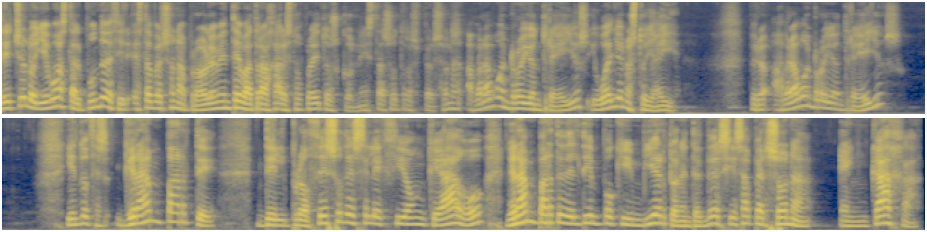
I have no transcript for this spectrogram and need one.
De hecho, lo llevo hasta el punto de decir, esta persona probablemente va a trabajar estos proyectos con estas otras personas. ¿Habrá buen rollo entre ellos? Igual yo no estoy ahí pero ¿habrá buen rollo entre ellos? Y entonces, gran parte del proceso de selección que hago, gran parte del tiempo que invierto en entender si esa persona encaja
